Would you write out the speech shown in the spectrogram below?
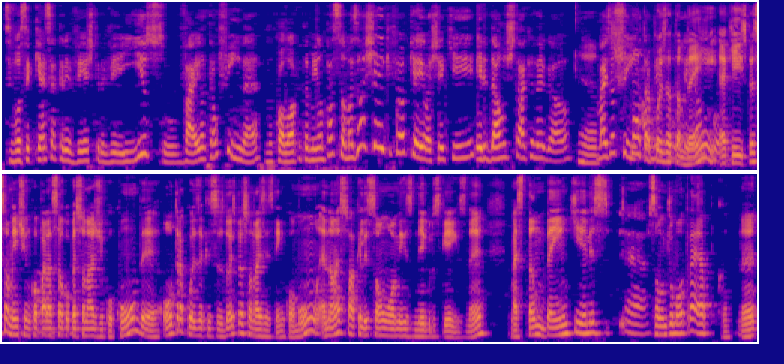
se você quer se atrever a escrever isso, vai até o fim, né? Não coloca também um passão. Mas eu achei que foi ok, eu achei que ele dá um destaque legal. É. Mas assim. Uma outra coisa também tempo... é que, especialmente em comparação com o personagem de Cucumber, outra coisa que esses dois personagens têm em comum é não é só que eles são homens negros gays, né? Mas também que eles é. são de uma outra época, né?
